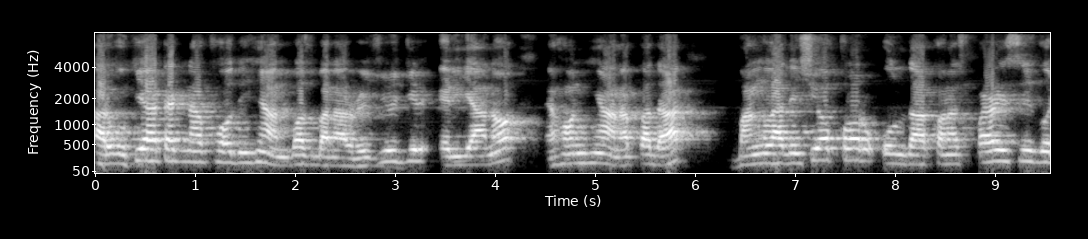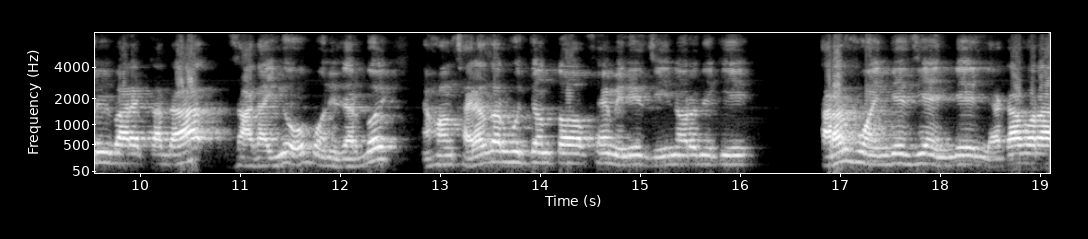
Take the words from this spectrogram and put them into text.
উকিয়া টেক না ফদি হিয়ান বানার রিফিউজির এরিয়ানো এখন হিয়ান আপনাদা বাংলাদেশি অকলর উলদা কনস্পারেসি গরিবার একটা জাগাইও বনিজার গই এখন চার হাজার পর্যন্ত ফ্যামিলি জিনর নাকি তারার হুয়াইন দিয়ে জিয়াইন দিয়ে লেখাপড়া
